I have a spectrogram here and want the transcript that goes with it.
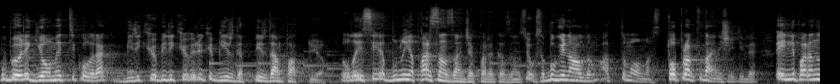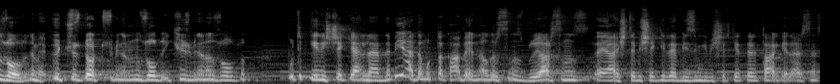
bu böyle geometrik olarak birikiyor, birikiyor, birikiyor, bir de birden patlıyor. Dolayısıyla bunu yaparsanız ancak para kazanırsınız. Yoksa bugün aldım, attım olmaz. Toprakta da aynı şekilde. 50 paranız oldu değil mi? 300-400 bin liranız oldu, 200 bin liranız oldu. Bu tip gelişecek yerlerde bir yerde mutlaka haberini alırsınız, duyarsınız veya işte bir şekilde bizim gibi şirketleri takip edersiniz.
